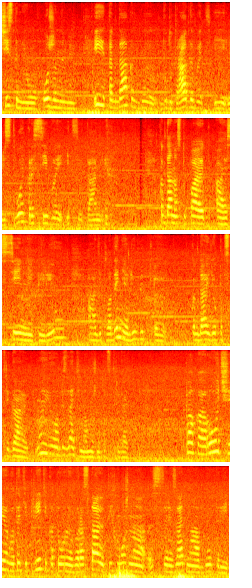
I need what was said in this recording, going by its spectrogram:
чистыми и ухоженными. И тогда как бы будут радовать и листвой красивой, и цветами. Когда наступает осенний период, а диплодения любит, э, когда ее подстригают. Ну, ее обязательно нужно подстригать. Покороче, вот эти плети, которые вырастают, их можно срезать на одну треть.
